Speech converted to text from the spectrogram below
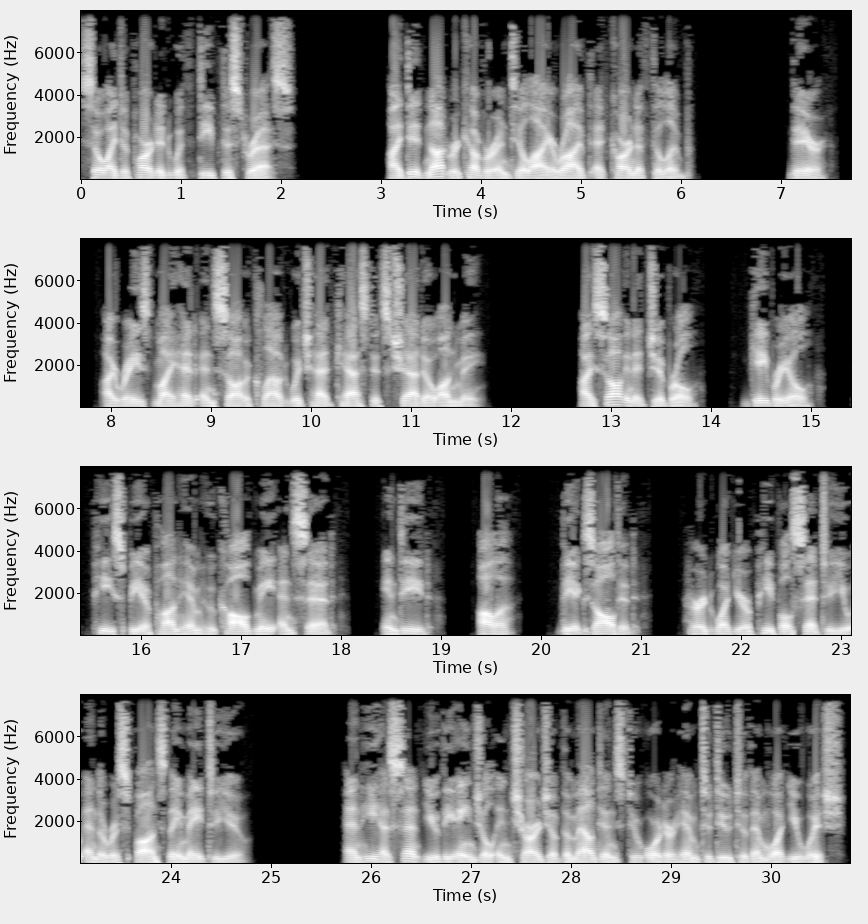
So I departed with deep distress. I did not recover until I arrived at Karnathalib. There, I raised my head and saw a cloud which had cast its shadow on me. I saw in it Jibril, Gabriel, peace be upon him who called me and said, Indeed, Allah, the Exalted, heard what your people said to you and the response they made to you. And he has sent you the angel in charge of the mountains to order him to do to them what you wish.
